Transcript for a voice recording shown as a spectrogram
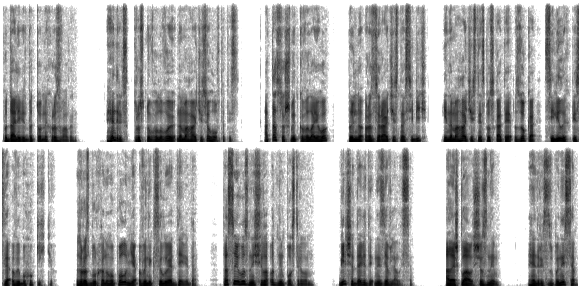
подалі від бетонних розвалин. Гендрікс труснув головою, намагаючись оговтатись, а Тасо швидко вела його, пильно роззираючись на всі біч і намагаючись не спускати з ока сілілих після вибуху кіхтів. З розбурханого полум'я виник силует Девіда. Тасо його знищила одним пострілом. Більше Девіди не з'являлися. Але ж Клаус, що з ним? Гендрікс зупинився,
